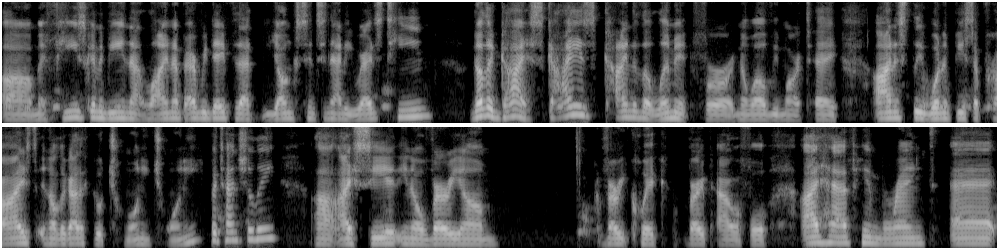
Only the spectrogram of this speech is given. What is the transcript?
Um, if he's going to be in that lineup every day for that young Cincinnati Reds team, another guy. Sky is kind of the limit for Noelvi Marte. Honestly, wouldn't be surprised. Another guy that could go 2020 potentially. Uh, I see it, you know, very um, very quick, very powerful. I have him ranked at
